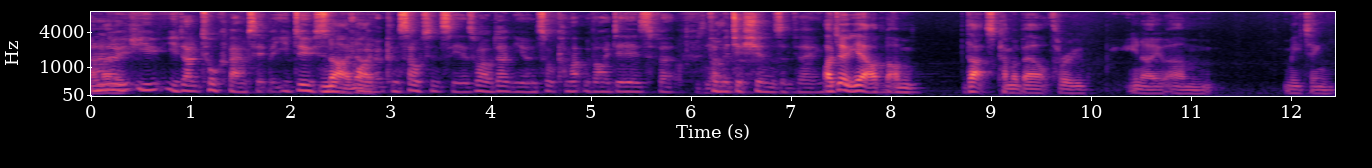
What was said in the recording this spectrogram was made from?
I and I know managed. you, you don't talk about it, but you do sort No, of no. private consultancy as well, don't you? And sort of come up with ideas for, for magicians and things. I do, yeah. I'm, I'm. That's come about through, you know, um, meeting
